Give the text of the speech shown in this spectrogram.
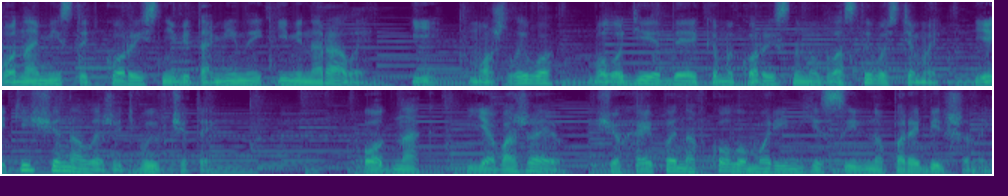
Вона містить корисні вітаміни і мінерали, і, можливо, володіє деякими корисними властивостями, які ще належить вивчити. Однак, я вважаю, що хайпе навколо морінги сильно перебільшений.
